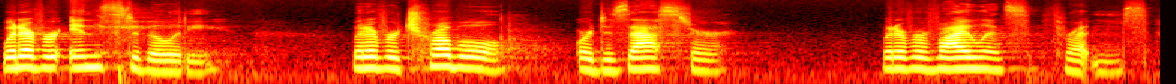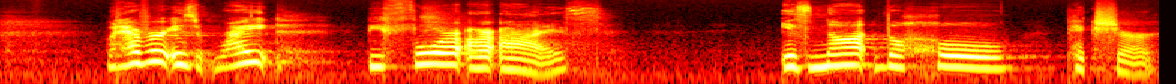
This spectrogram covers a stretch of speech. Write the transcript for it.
whatever instability, whatever trouble or disaster, whatever violence threatens, whatever is right before our eyes is not the whole picture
